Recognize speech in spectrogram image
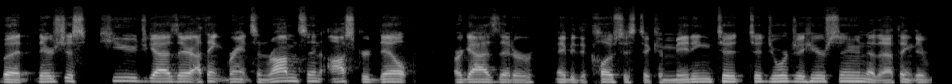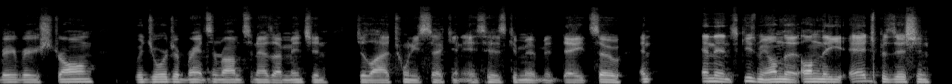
But there's just huge guys there. I think Branson Robinson, Oscar Delp are guys that are maybe the closest to committing to to Georgia here soon. I think they're very very strong with Georgia. Branson Robinson, as I mentioned, July 22nd is his commitment date. So and and then excuse me on the on the edge position,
